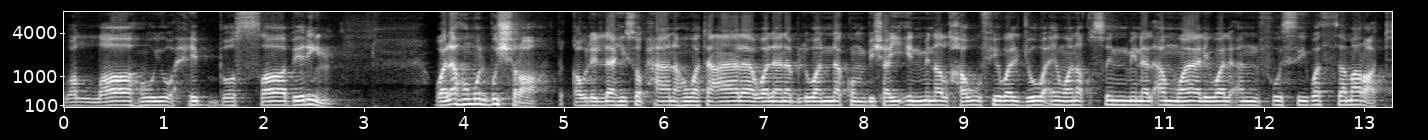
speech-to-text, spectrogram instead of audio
والله يحب الصابرين ولهم البشرى بقول الله سبحانه وتعالى ولنبلونكم بشيء من الخوف والجوع ونقص من الأموال والأنفس والثمرات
